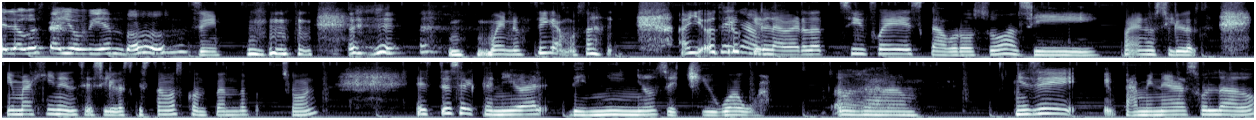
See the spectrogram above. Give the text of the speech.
y luego está lloviendo. Sí. bueno, sigamos. Hay otro que la verdad sí fue escabroso, así, bueno, si los, imagínense, si los que estamos contando son, este es el caníbal de niños de Chihuahua. O sea, ese también era soldado.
